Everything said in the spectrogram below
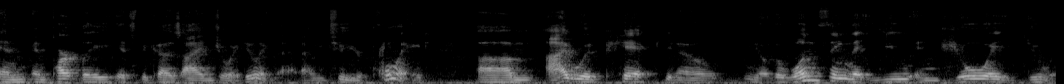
and and partly it's because I enjoy doing that. I mean, to your point, um, I would pick you know you know the one thing that you enjoy doing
